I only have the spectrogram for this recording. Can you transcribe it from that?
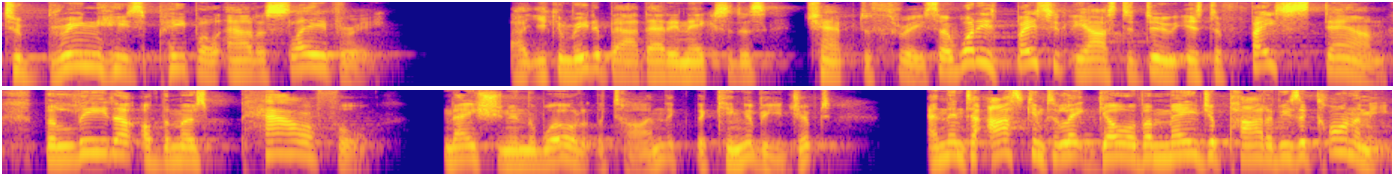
to bring his people out of slavery. Uh, you can read about that in Exodus chapter 3. So, what he's basically asked to do is to face down the leader of the most powerful nation in the world at the time, the, the king of Egypt, and then to ask him to let go of a major part of his economy.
